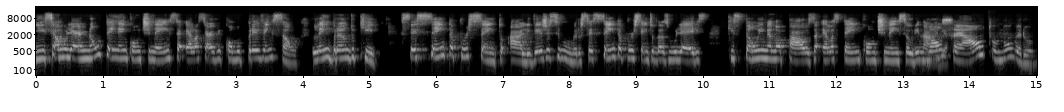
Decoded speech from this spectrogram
E se a mulher não tem a incontinência, ela serve como prevenção. Lembrando que 60%, Ali, veja esse número, 60% das mulheres que estão em menopausa, elas têm incontinência urinária. Nossa, é alto o número?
